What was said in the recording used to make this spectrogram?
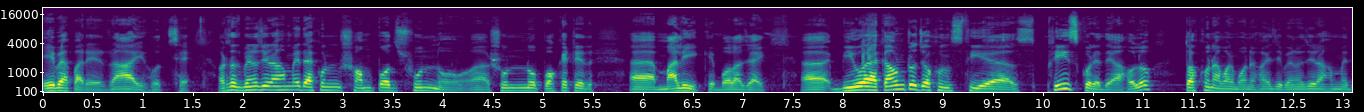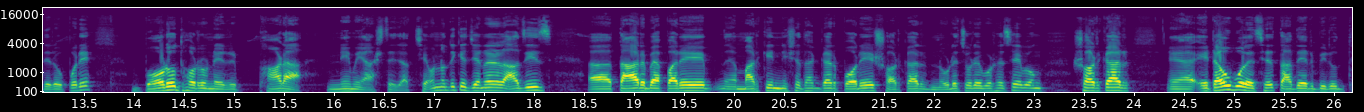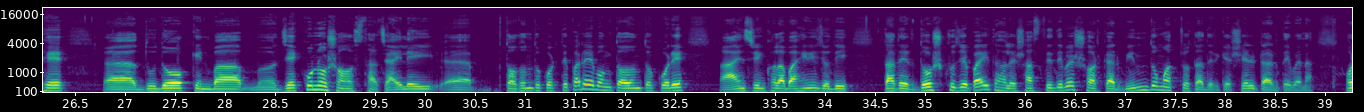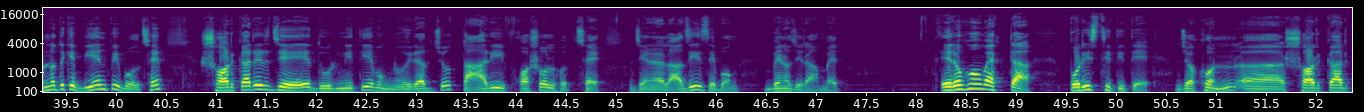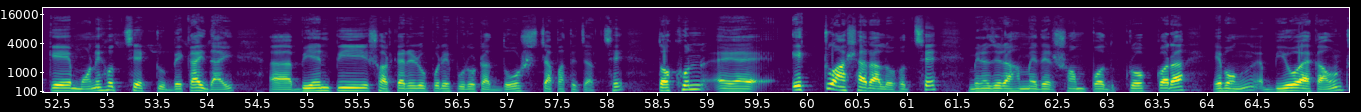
এ ব্যাপারে রায় হচ্ছে। অর্থাৎ বেনজির আহমেদ এখন সম্পদ শূন্য শূন্য পকেটের মালিক বলা যায়। বিও অ্যাকাউন্টও যখন ফ্রিজ করে দেয়া হলো, তখন আমার মনে হয় যে বেনজির আহমেদের ওপরে বড় ধরনের ফাঁড়া নেমে আসতে যাচ্ছে। অন্যদিকে জেনারেল আজিজ তার ব্যাপারে মার্কিন নিষেধাজ্ঞার পরে সরকার নড়ে চড়ে বসেছে এবং সরকার এটাও বলেছে তাদের বিরুদ্ধে দুদক কিংবা যে কোনো সংস্থা চাইলেই তদন্ত করতে পারে এবং তদন্ত করে আইন শৃঙ্খলা বাহিনী যদি তাদের দোষ খুঁজে পায়, তাহলে শাস্তি দেবে। সরকার বিন্দুমাত্র তাদেরকে শেল্টার দেবে না। অন্যদিকে বিএনপি বলছে, সরকারের যে দুর্নীতি এবং নৈরাজ্য, তারই ফসল হচ্ছে জেনারেল আজিজ এবং বেনজির আহমেদ। এরকম একটা পরিস্থিতিতে যখন সরকারকে মনে হচ্ছে একটু বেকায়দায় বিএনপি সরকারের উপরে পুরোটা দোষ চাপাতে চাচ্ছে তখন একটু আশার আলো হচ্ছে। বেনজির আহমেদের সম্পদ ক্রোক করা এবং বিও অ্যাকাউন্ট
